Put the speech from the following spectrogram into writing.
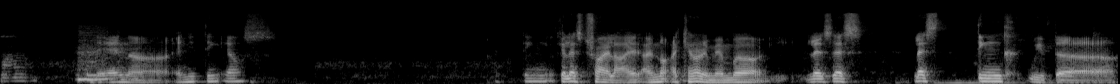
Mm-hmm. Then uh, anything else? I think okay. Let's try lah. I, I'm not. I cannot remember. Let's let's let's think with the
